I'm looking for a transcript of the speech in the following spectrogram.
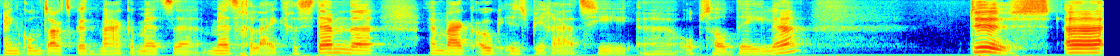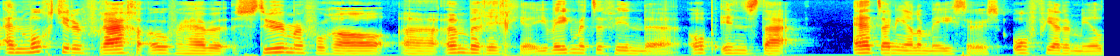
En contact kunt maken met, uh, met gelijkgestemden. En waar ik ook inspiratie uh, op zal delen. Dus, en mocht je er vragen over hebben, stuur me vooral een berichtje. Je weet me te vinden op Insta, Danielle Meesters. Of via de mail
